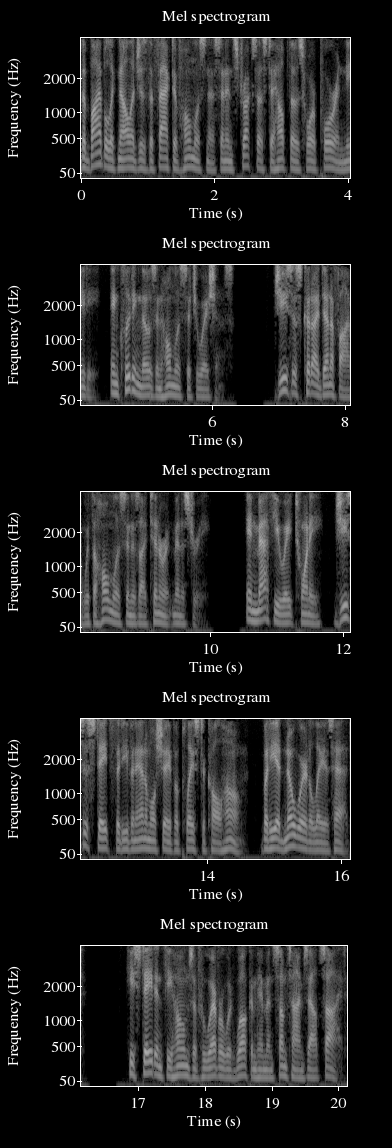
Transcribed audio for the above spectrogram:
The Bible acknowledges the fact of homelessness and instructs us to help those who are poor and needy, including those in homeless situations. Jesus could identify with the homeless in his itinerant ministry. In Matthew 8:20, Jesus states that even animals shave a place to call home, but he had nowhere to lay his head. He stayed in the homes of whoever would welcome him and sometimes outside.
